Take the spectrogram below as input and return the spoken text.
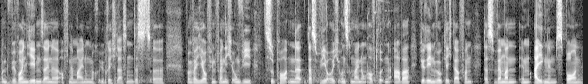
und wir wollen jedem seine offene Meinung noch übrig lassen. Das äh, wollen wir hier auf jeden Fall nicht irgendwie supporten, dass wir euch unsere Meinung aufdrücken, aber wir reden wirklich davon, dass wenn man im eigenen Spawn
